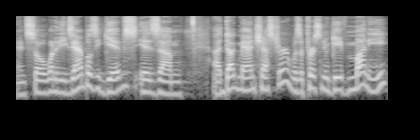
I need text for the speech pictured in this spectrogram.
And so, one of the examples he gives is um, uh, Doug Manchester was a person who gave money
